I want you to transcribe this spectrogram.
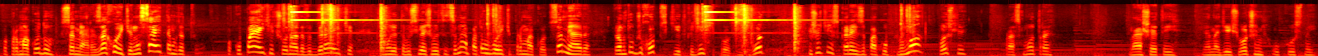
по промокоду Самяра. Заходите на сайт, там вот это покупаете, что надо, выбираете, там вот это высвечивается цена, потом вводите промокод Самяра. Вам тут же хоп, скидка 10%. Вот, пишите скорее за покупку, но после просмотра нашей этой, я надеюсь, очень вкусной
